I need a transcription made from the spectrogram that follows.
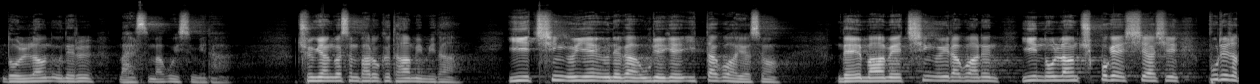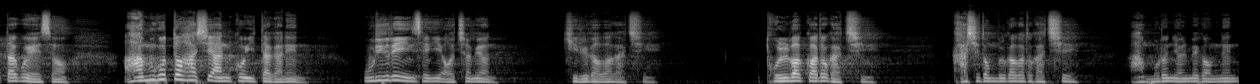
놀라운 은혜를 말씀하고 있습니다. 중요한 것은 바로 그 다음입니다. 이 칭의의 은혜가 우리에게 있다고 하여서 내 마음에 칭의라고 하는 이 놀라운 축복의 씨앗이 뿌려졌다고 해서 아무것도 하지 않고 있다가는 우리들의 인생이 어쩌면 길가와 같이 돌밭과도 같이 가시덤불과도 같이 아무런 열매가 없는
